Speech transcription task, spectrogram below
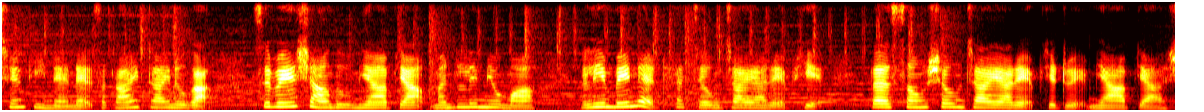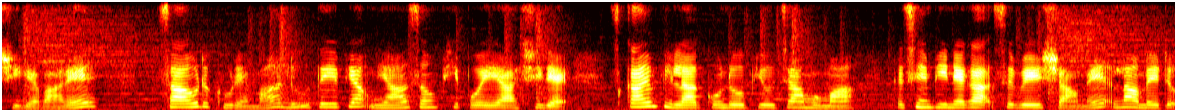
ချင်းပြည်နယ်နဲ့စကိုင်းတိုင်းတို့ကစစ်ဘေးရှောင်သူအများပြားမန္တလေးမြို့မှာငလင်ဘေးနဲ့ထက်ကြုံကြရတဲ့ဖြစ်သက်ဆုံးရှုံးကြရတဲ့ဖြစ်တွေအများပြားရှိခဲ့ပါတယ်။စာအုပ်တစ်ခုထဲမှာလူအသေးပြောက်အများဆုံးဖြစ်ပွဲရရှိတဲ့ Sky Villa ကွန်ဒိုပြိုကျမှုမှာ ကချင်ပြည်နယ်ကစစ်ဘေးရှောင်နဲ့အလှမဲတူ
